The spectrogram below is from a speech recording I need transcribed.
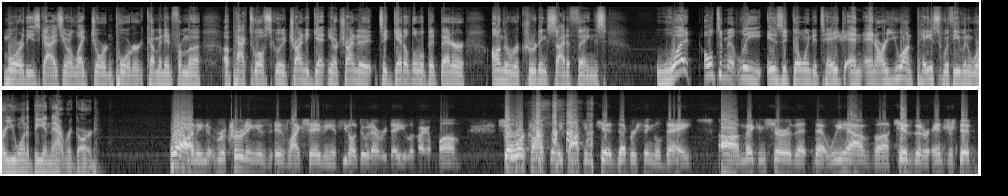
more of these guys, you know, like Jordan Porter coming in from a, a Pac-12 school, trying to get, you know, trying to, to get a little bit better on the recruiting side of things what ultimately is it going to take, and, and are you on pace with even where you want to be in that regard? Well, I mean, recruiting is, is like shaving. If you don't do it every day, you look like a bum. So we're constantly talking to kids every single day, uh, making sure that that we have uh, kids that are interested.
